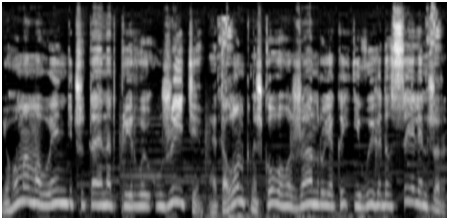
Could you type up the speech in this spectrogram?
його мама Венді читає над прірвою у житті, еталон книжкового жанру, який і вигадав Селінджер,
